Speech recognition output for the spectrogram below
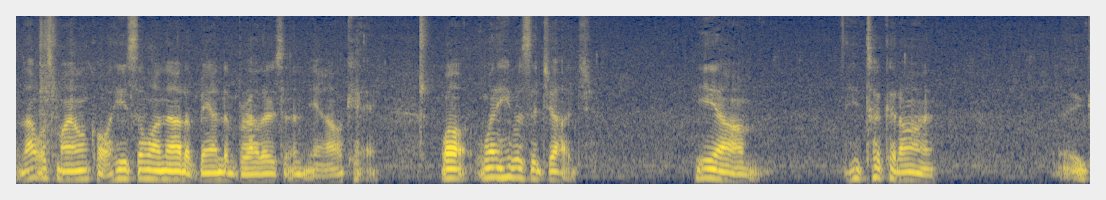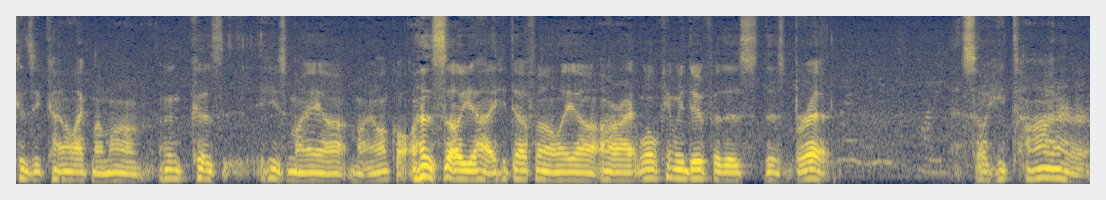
And that was my uncle. He's the one out of Band of Brothers, and yeah, okay. Well, when he was a judge, he um he took it on because he kind of like my mom because he's my uh, my uncle. So yeah he definitely uh, all right what can we do for this this Brit? So he taught her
